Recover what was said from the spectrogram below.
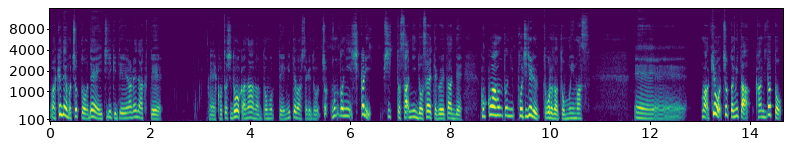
まあ、去年もちょっとね、一時期出られなくて、えー、今年どうかななんて思って見てましたけど、ちょ、本当にしっかりピシッと3人で抑えてくれたんで、ここは本当にポジれるところだと思います。え、まあ今日ちょっと見た感じだと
